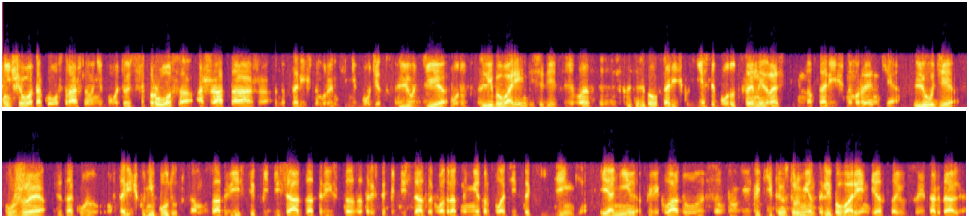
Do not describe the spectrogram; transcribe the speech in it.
ничего такого страшного не будет, то есть спроса, ажиотажа на вторичном рынке не будет. Люди будут либо в аренде сидеть, либо в первичку, либо во вторичку. Если будут цены расти на вторичном рынке, люди уже за такую вторичку не будут там за 250, за 300, за 350 за квадратный метр платить такие деньги. И они перекладываются в другие какие-то инструменты, либо в аренде остаются и так далее.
